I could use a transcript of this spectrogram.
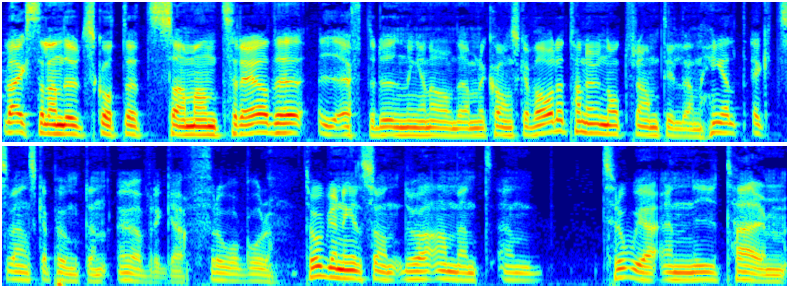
Verkställande utskottets sammanträde i efterdyningarna av det amerikanska valet har nu nått fram till den helt äkt svenska punkten övriga frågor. Torbjörn Nilsson, du har använt en, tror jag, en ny term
